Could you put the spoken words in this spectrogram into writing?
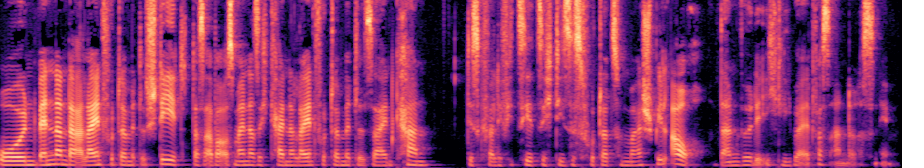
Und wenn dann da Alleinfuttermittel steht, das aber aus meiner Sicht kein Alleinfuttermittel sein kann, disqualifiziert sich dieses Futter zum Beispiel auch. Dann würde ich lieber etwas anderes nehmen.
